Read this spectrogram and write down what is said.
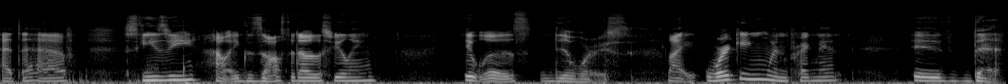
had to have. Excuse me, how exhausted I was feeling. It was the worst. Like working when pregnant is death.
